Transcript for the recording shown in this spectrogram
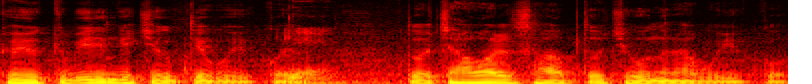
교육급여 이런 게 지급되고 있고요. 예. 또 자활 사업도 지원을 하고 있고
